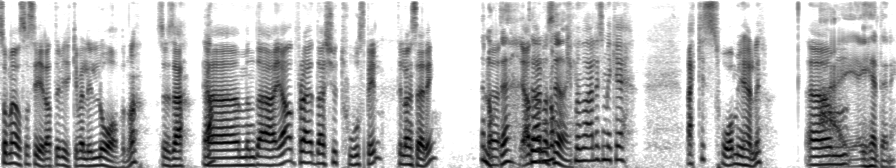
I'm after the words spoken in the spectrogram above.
som jeg også sier, at det virker veldig lovende, syns jeg. Ja. Uh, men det er, ja, for det er, det er 22 spill til lansering. Det er nok, det. Ja, det er nok, men det er liksom ikke Det er ikke så mye heller. Um, Nei, jeg er helt enig.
